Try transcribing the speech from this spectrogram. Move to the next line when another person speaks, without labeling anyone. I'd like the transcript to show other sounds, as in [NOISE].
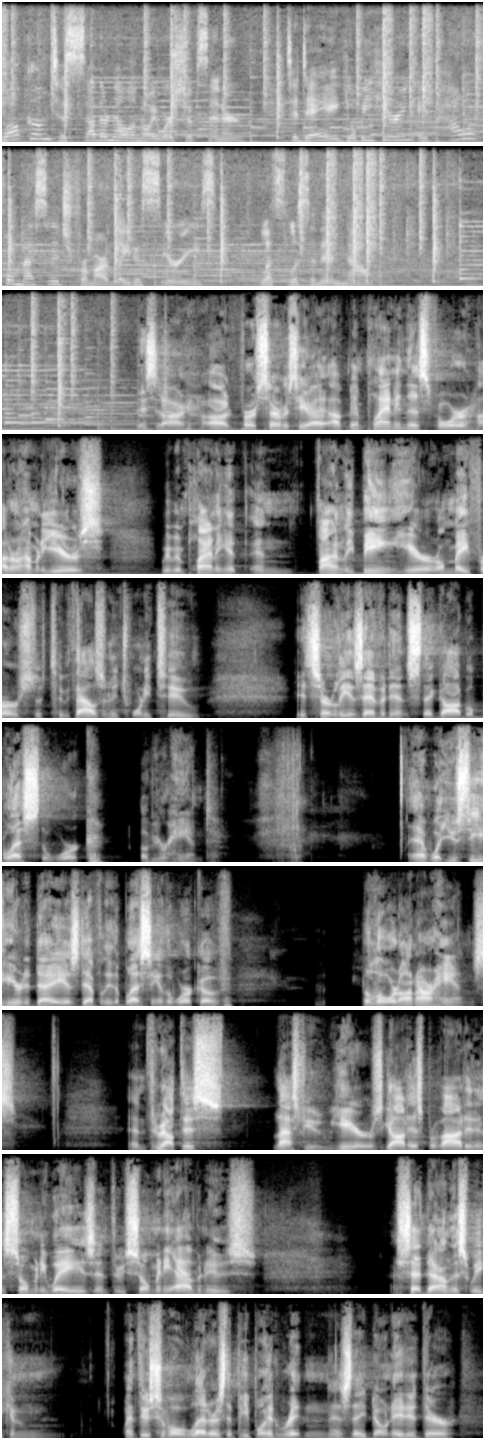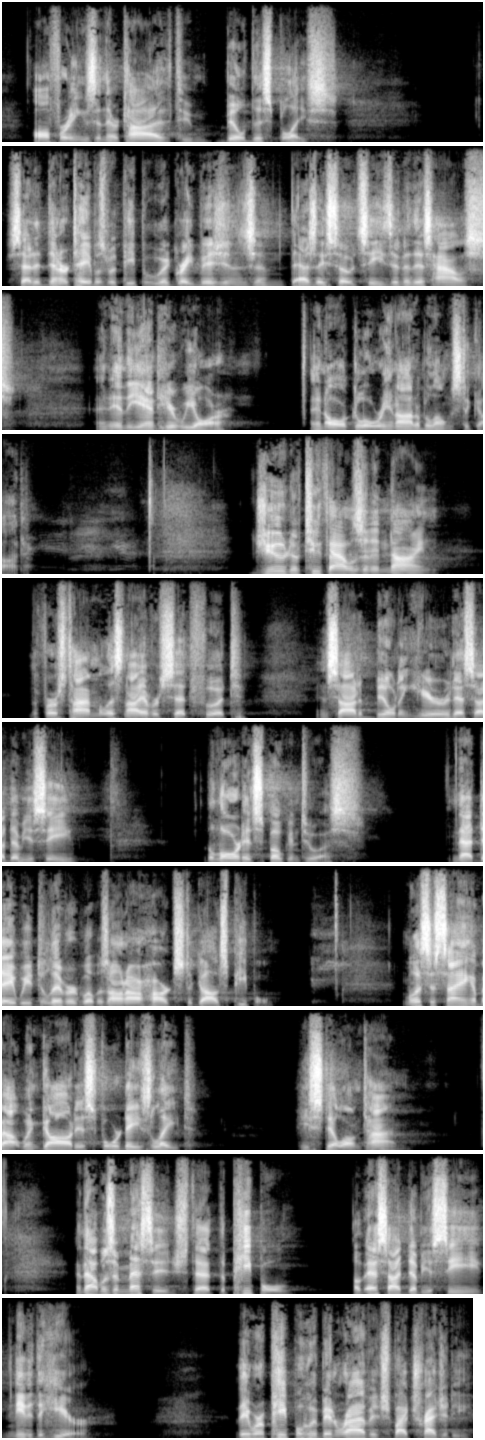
Welcome to Southern Illinois Worship Center. Today, you'll be hearing a powerful message from our latest series. Let's listen in now.
This is our, our first service here. I, I've been planning this for I don't know how many years. We've been planning it, and finally being here on May 1st of 2022, it certainly is evidence that God will bless the work of your hand. And what you see here today is definitely the blessing of the work of the Lord on our hands. And throughout this last few years, God has provided in so many ways and through so many avenues. I sat down this week and went through some old letters that people had written as they donated their offerings and their tithe to build this place. Sat at dinner tables with people who had great visions, and as they sowed seeds into this house, and in the end, here we are. And all glory and honor belongs to God. June of 2009, the first time Melissa and I ever set foot inside a building here at SIWC, the Lord had spoken to us. And that day we delivered what was on our hearts to God's people. Melissa sang about when God is four days late, he's still on time. And that was a message that the people of SIWC needed to hear. They were a people who had been ravaged by tragedy.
